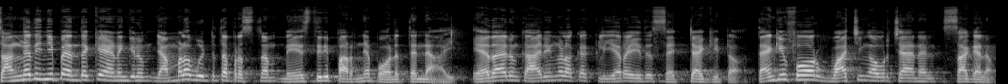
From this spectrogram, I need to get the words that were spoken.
സംഗതി ഇനിയിപ്പോൾ എന്തൊക്കെയാണെങ്കിലും നമ്മളെ വീട്ടിലത്തെ പ്രശ്നം മേസ്തിരി പറഞ്ഞ പോലെ തന്നെ ആയി. ഏതായാലും കാര്യങ്ങളൊക്കെ ക്ലിയർ ചെയ്ത് സെറ്റാക്കിട്ടോ thank you for watching our channel Sakalam.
